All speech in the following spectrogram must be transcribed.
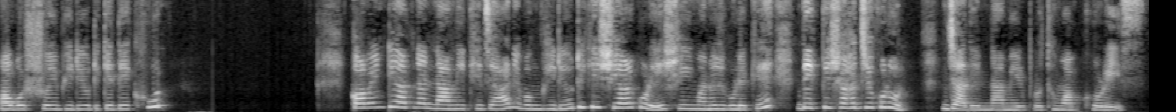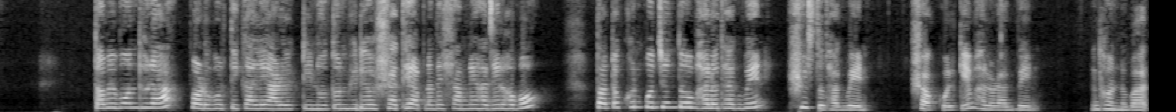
অবশ্যই ভিডিওটিকে দেখুন কমেন্টে আপনার নাম লিখে যান এবং ভিডিওটিকে শেয়ার করে সেই মানুষগুলোকে দেখতে সাহায্য করুন, যাদের নামের প্রথম অক্ষর এস। তবে বন্ধুরা, পরবর্তীকালে আরও একটি নতুন ভিডিওর সাথে আপনাদের সামনে হাজির হব। ততক্ষণ পর্যন্ত ভালো থাকবেন, সুস্থ থাকবেন, সকলকে ভালো রাখবেন। ধন্যবাদ।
